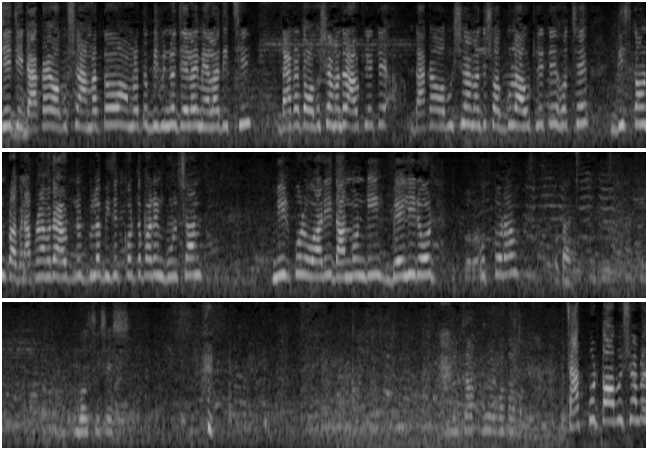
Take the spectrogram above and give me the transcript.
জি জি ঢাকায় অবশ্যই আমরা তো আমরা তো বিভিন্ন জেলায় মেলা দিচ্ছি। ঢাকা তো অবশ্যই আমাদের আউটলেটে ঢাকা অবশ্যই আমাদের সবগুলো আউটলেটে হচ্ছে ডিসকাউন্ট পাবেন। আপনারা আমাদের আউটলেটগুলো ভিজিট করতে পারেন। গুলশান মিরপুর ওয়ারি ধানমন্ডি বেলি রোড উত্তরা কোথায়? বলছি শেষ। চাঁদপুর তো অবশ্যই আমরা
